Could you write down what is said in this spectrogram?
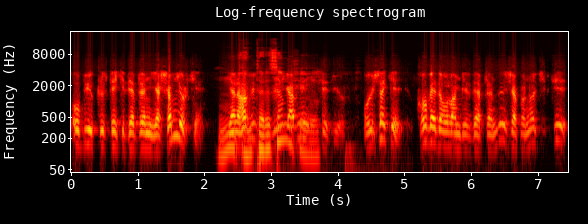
o büyüklükteki depremi yaşamıyor ki. Hmm, yani hafif rüzgarını şey hissediyor. Oysa ki Kobe'de olan bir depremde Japonlar ciddi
